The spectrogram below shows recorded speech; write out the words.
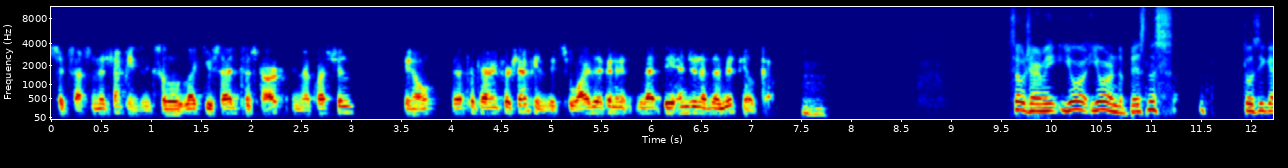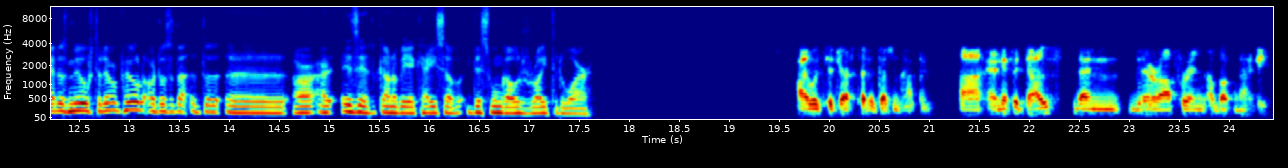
success in the Champions League. So, like you said to start in the question, you know, they're preparing for Champions League. So why are they going to let the engine of their midfield go? Mm-hmm. So, Jeremy, you're you're in the business. Does he get his move to Liverpool, or does it, uh, or, or is it going to be a case of this one goes right to the wire? I would suggest that it doesn't happen, uh, and if it does, then they're offering above ninety.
